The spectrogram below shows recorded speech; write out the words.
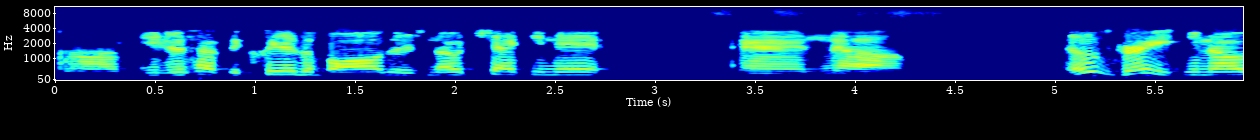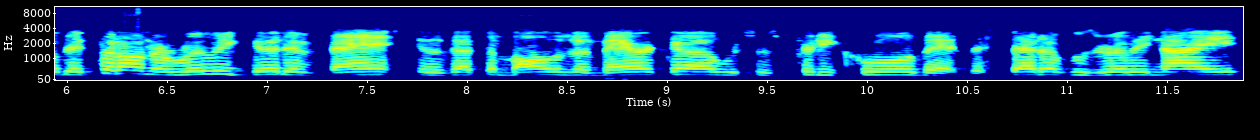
Um, you just have to clear the ball. There's no checking it, and um, it was great. You know, they put on a really good event. It was at the Mall of America, which was pretty cool. That the setup was really nice.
